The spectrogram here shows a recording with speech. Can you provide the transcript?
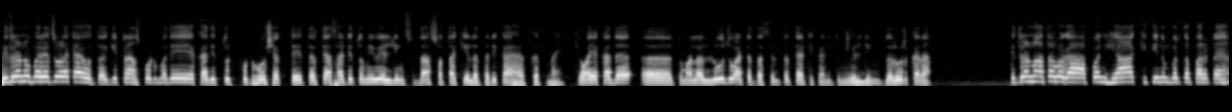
मित्रांनो बऱ्याच वेळा काय होतं की ट्रान्सपोर्टमध्ये एखादी तुटफूट होऊ शकते तर त्यासाठी तुम्ही वेल्डिंगसुद्धा स्वतः केलं तरी काय हरकत नाही. किंवा एखादं तुम्हाला लूज वाटत असेल तर त्या ठिकाणी तुम्ही वेल्डिंग जरूर करा. मित्रांनो आता बघा आपण ह्या किती नंबरचा पार्ट आहे हा?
